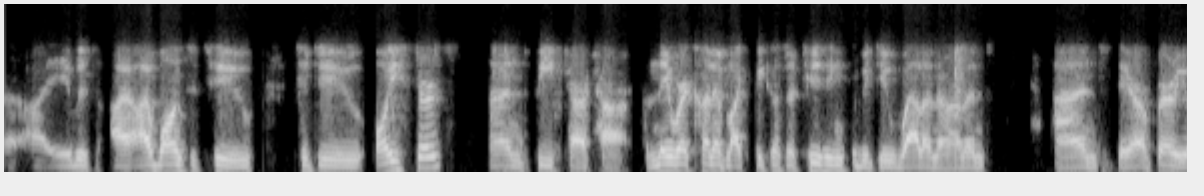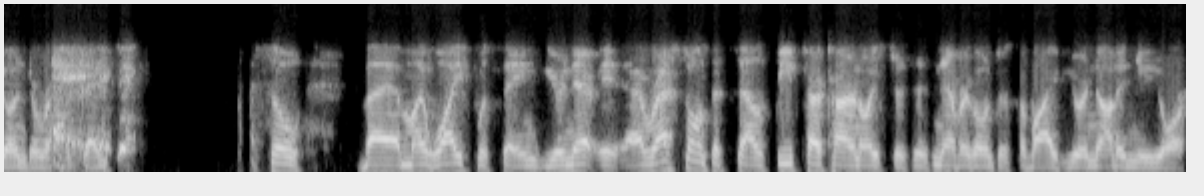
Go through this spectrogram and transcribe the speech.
uh, it was I, I, wanted to to do oysters and beef tartare, and they were kind of like because they're two things that we do well in Ireland, and they are very underrepresented. So uh, my wife was saying, "You're ne- a restaurant that sells beef tartare and oysters is never going to survive. You're not in New York.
